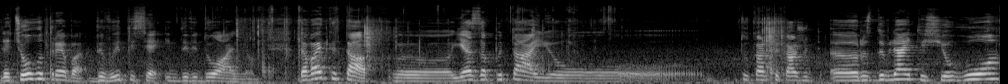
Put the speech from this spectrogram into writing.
Для цього треба дивитися індивідуально. Давайте так, е, я запитаю. Тут карти кажуть, е, роздивляйтесь його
